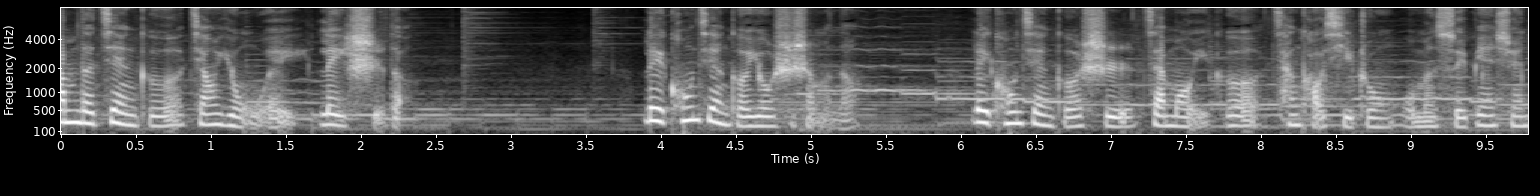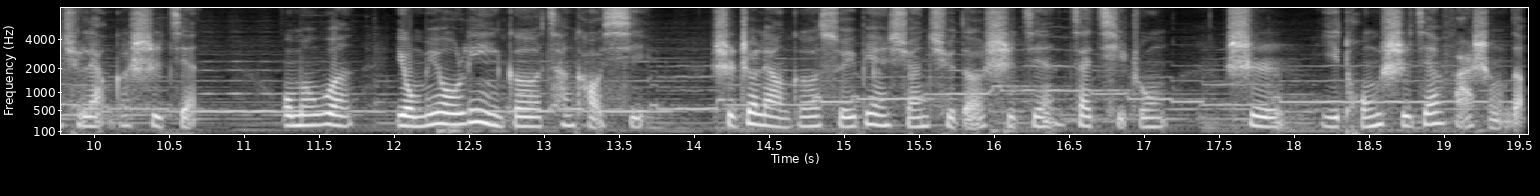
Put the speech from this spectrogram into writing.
它们的间隔将永为类时的。类空间隔又是什么呢？类空间隔是在某一个参考系中，我们随便选取两个事件，我们问有没有另一个参考系使这两个随便选取的事件在其中是。以同时间发生的。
